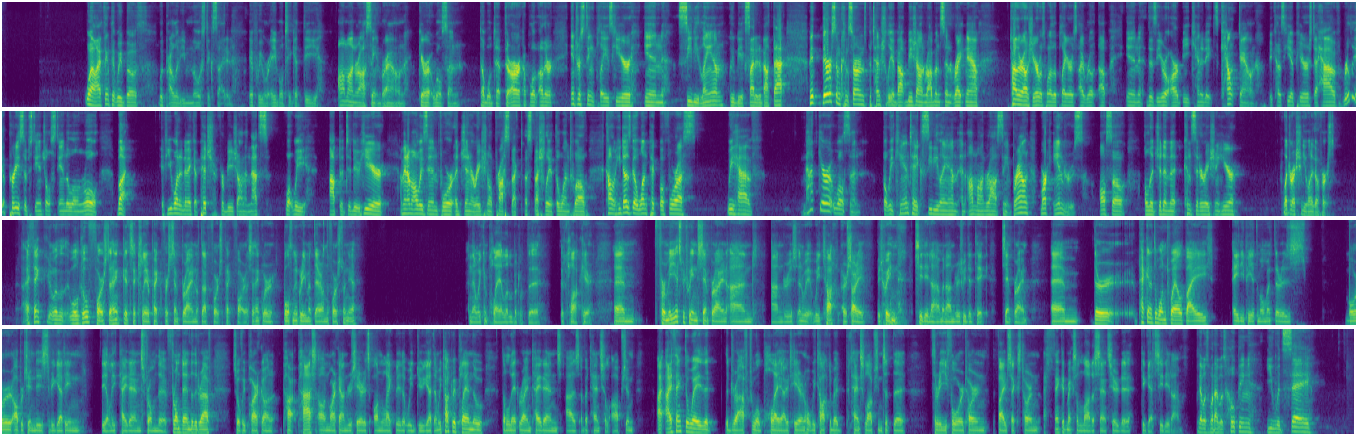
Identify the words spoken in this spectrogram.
Well, I think that we both would probably be most excited if we were able to get the Amon-Ra St. Brown, Garrett Wilson double dip. There are a couple of other interesting plays here in CeeDee Lamb. We'd be excited about that. I mean, there are some concerns potentially about Bijan Robinson right now. Tyler Allgeier was one of the players I wrote up in the zero RB candidates countdown because he appears to have really a pretty substantial standalone role. But if you wanted to make a pitch for Bijan, and that's what we opted to do here, I mean, I'm always in for a generational prospect, especially at the 112 Colm. He does go one pick before us. We have not Garrett Wilson, but we can take CeeDee Lamb and Amon-Ra St. Brown. Mark Andrews, also a legitimate consideration here. What direction do you want to go first? I think we'll we'll go first. I think it's a clear pick for St. Brown with that first pick for us. I think we're both in agreement there on the first one, yeah. And then we can play a little bit with the the clock here. Um, for me, it's between St. Brown and Andrews, and we we talked, or sorry, between CeeDee Lamb and Andrews, we did take St. Brown. Um, they're picking at the one twelve by ADP at the moment. There is more opportunities to be getting the elite tight ends from the front end of the draft. So if we park on pa- pass on Mark Andrews here, it's unlikely that we do get them. We talked about playing though the late round tight ends as a potential option. I, I think the way that the draft will play out here and what we talked about potential options at the three, four turn, five, six turn, I think it makes a lot of sense here to to get CeeDee Lamb. That was what I was hoping you would say.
